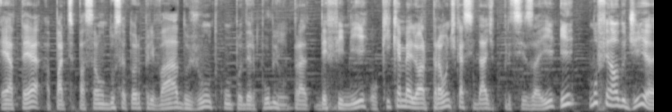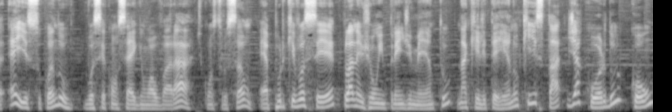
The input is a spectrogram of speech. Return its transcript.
é até a participação do setor privado junto com o poder público para definir o que, que é melhor, para onde que a cidade precisa ir. E no final do dia, é isso. Quando você consegue um alvará de construção, é porque você planejou um empreendimento naquele terreno que está de acordo com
